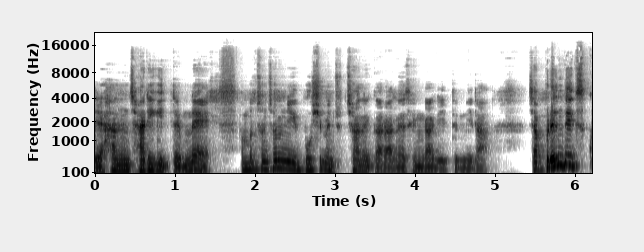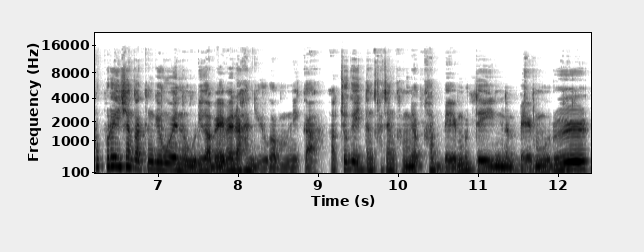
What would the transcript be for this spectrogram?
예, 하는 자리이기 때문에 한번 천천히 보시면 좋지 않을까라는 생각이 듭니다. 자, 브랜드 엑스 코퍼레이션 같은 경우에는 우리가 매매를 한 이유가 뭡니까? 앞쪽에 있던 가장 강력한 매물대에 있는 매물을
